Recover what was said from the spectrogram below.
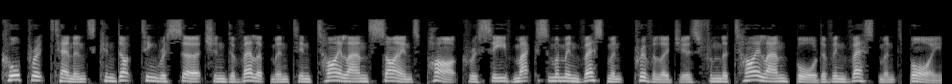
Corporate tenants conducting research and development in Thailand Science Park receive maximum investment privileges from the Thailand Board of Investment BOI.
